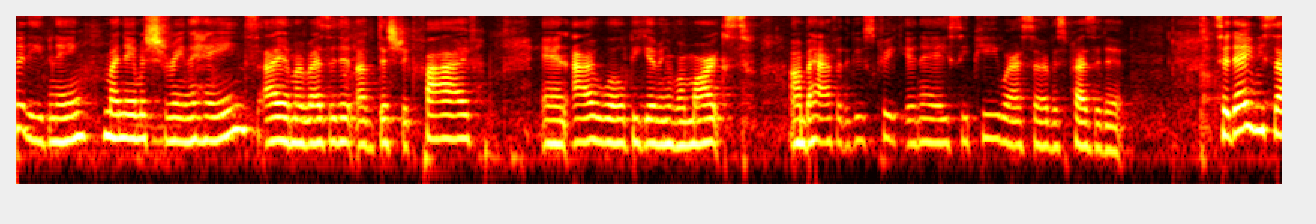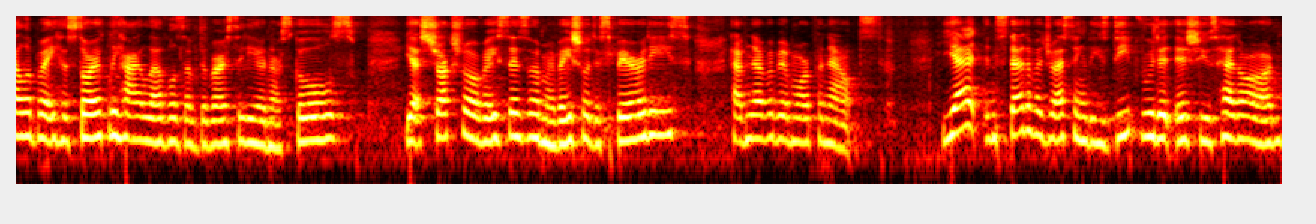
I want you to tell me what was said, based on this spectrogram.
Good evening. My name is Sharina Haynes. I am a resident of District 5, and I will be giving remarks on behalf of the Goose Creek NAACP, where I serve as president. Today, we celebrate historically high levels of diversity in our schools, yet structural racism and racial disparities have never been more pronounced. Yet, instead of addressing these deep rooted issues head on,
